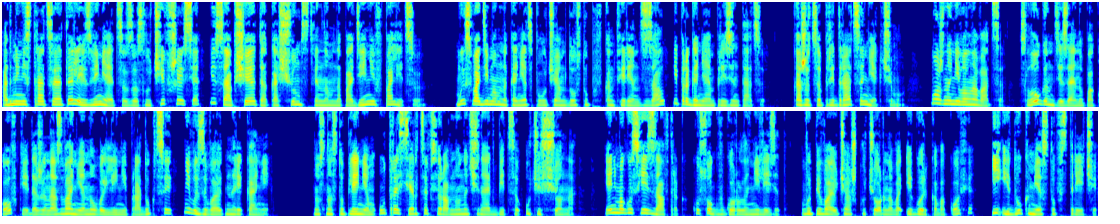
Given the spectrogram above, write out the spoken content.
Администрация отеля извиняется за случившееся и сообщает о кощунственном нападении в полицию. Мы с Вадимом, наконец, получаем доступ в конференц-зал и прогоняем презентацию. Кажется, придраться не к чему. Можно не волноваться. Слоган, дизайн упаковки и даже название новой линии продукции не вызывают нареканий. Но с наступлением утра сердце все равно начинает биться учащенно — я не могу съесть завтрак, кусок в горло не лезет. Выпиваю чашку черного и горького кофе и иду к месту встречи.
